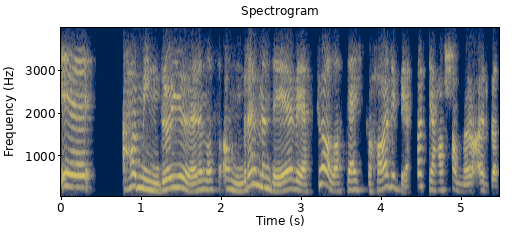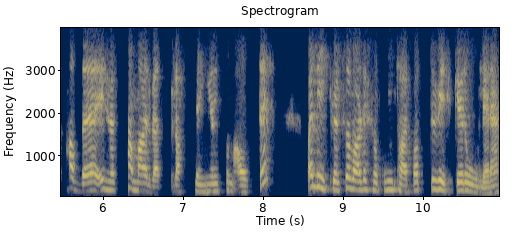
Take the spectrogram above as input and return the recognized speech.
eh, har mindre å gjøre enn oss andre, men det vet jo alle at jeg ikke har. De vet at jeg samme arbeid, hadde i høst samme arbeidsbelastningen som alltid. Og Likevel så var det liksom kommentar på at du virker roligere.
